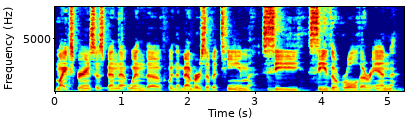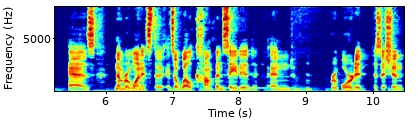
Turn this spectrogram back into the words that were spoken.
my experience has been that when the when the members of a team see see the role they're in as number one it's the it's a well compensated and rewarded position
